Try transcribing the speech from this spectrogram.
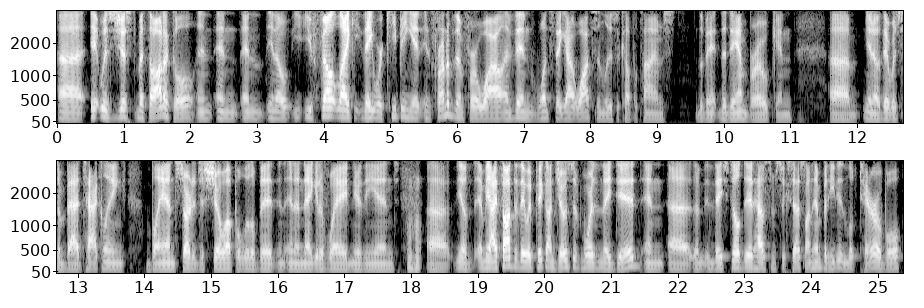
uh, it was just methodical and and and you know you felt like they were keeping it in front of them for a while and then once they got Watson loose a couple times the the dam broke and um, you know there was some bad tackling Bland started to show up a little bit in, in a negative way near the end mm-hmm. uh, you know I mean I thought that they would pick on Joseph more than they did and uh, they still did have some success on him but he didn't look terrible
